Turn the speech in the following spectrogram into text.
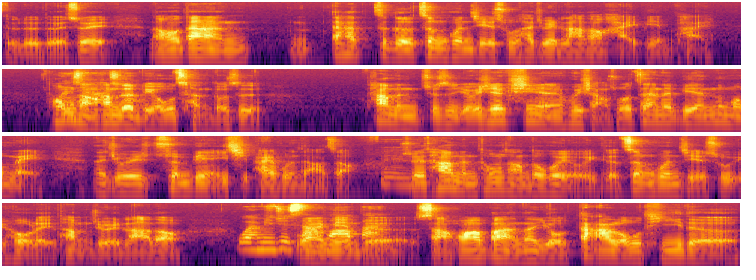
对对对，所以然后当然，嗯他这个证婚结束，他就会拉到海边拍，通常他们的流程都是，他们就是有一些新人会想说，在那边那么美。那就会顺便一起拍婚纱照，嗯。所以他们通常都会有一个证婚结束以后嘞，他们就会拉到外面去外面，的撒花瓣，那有大楼梯的，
